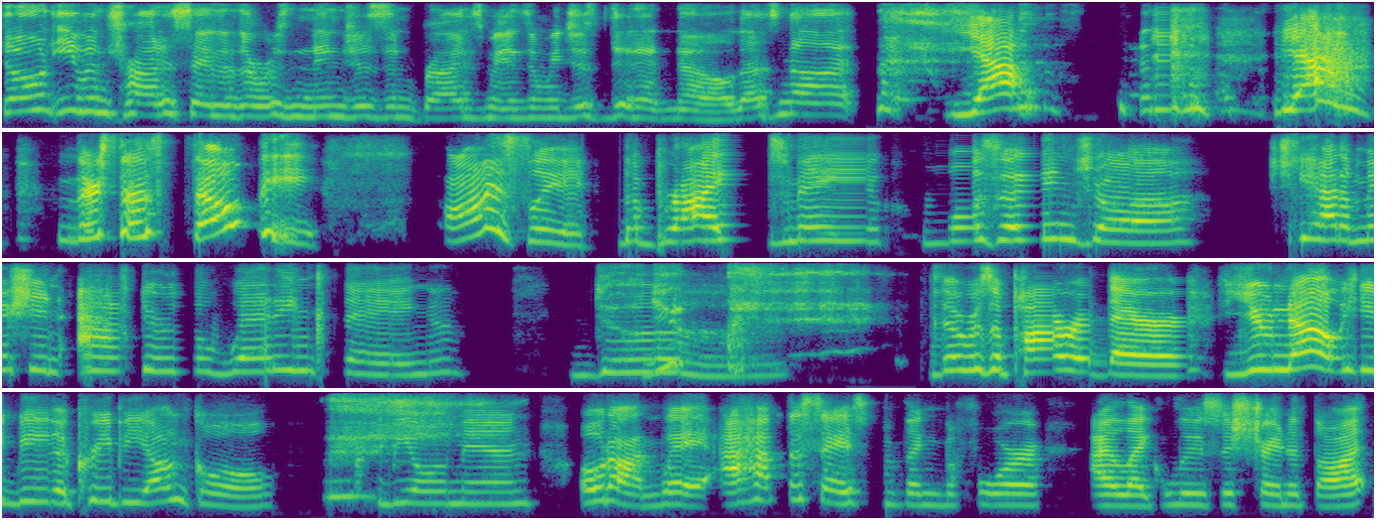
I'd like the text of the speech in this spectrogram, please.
Don't even try to say that there was ninjas in Bridesmaids and we just didn't know. That's not. Yeah. yeah, they're so stealthy. Honestly, the bridesmaid was a ninja. She had a mission after the wedding thing. Duh. You- there was a pirate there. You know he'd be the creepy uncle. Creepy old man. Hold on, wait. I have to say something before I like lose this train of thought.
